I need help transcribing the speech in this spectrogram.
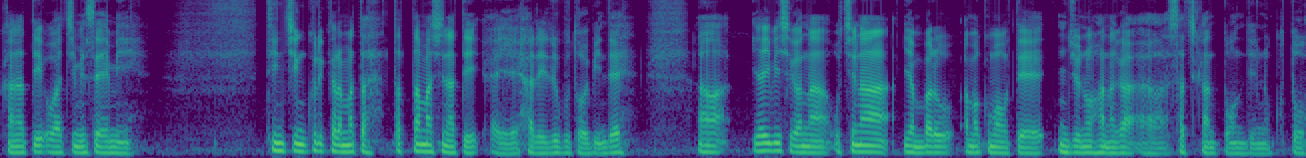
かなておわちみせみ。ティンチンクリからまたたったましなて、えー、晴れるぐとびんで。あやいびしがなうちなやんばる甘くまうてんじゅの花がさちかんとんでんのこと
